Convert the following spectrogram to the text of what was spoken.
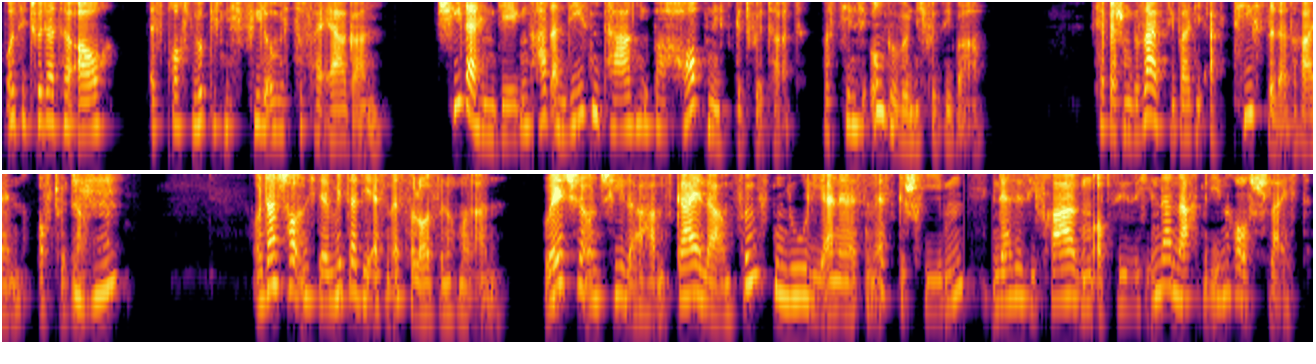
Und sie twitterte auch, es braucht wirklich nicht viel, um mich zu verärgern. Sheila hingegen hat an diesen Tagen überhaupt nichts getwittert, was ziemlich ungewöhnlich für sie war. Ich habe ja schon gesagt, sie war die aktivste der dreien auf Twitter. Mhm. Und dann schauten sich die Ermittler die SMS-Verläufe nochmal an. Rachel und Sheila haben Skylar am 5. Juli eine SMS geschrieben, in der sie sie fragen, ob sie sich in der Nacht mit ihnen rausschleicht.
